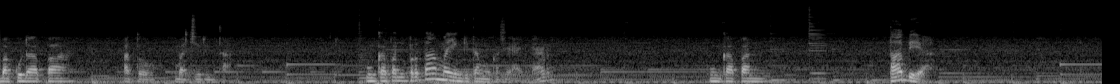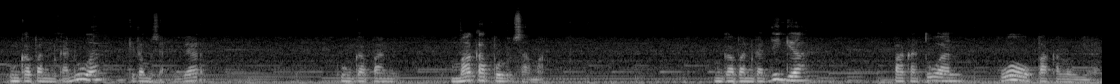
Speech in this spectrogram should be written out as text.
baku dapa atau bacerita. Ungkapan pertama yang kita mau kasih ajar ungkapan tabea. Ungkapan kedua kita mesti ajar ungkapan maka puluh sama. Ungkapan ketiga pakatuan wow pakalowiran.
